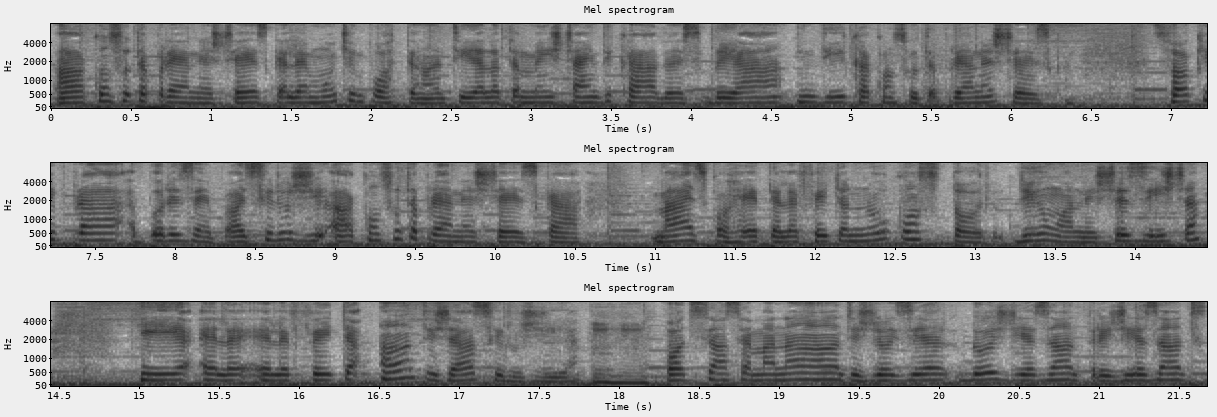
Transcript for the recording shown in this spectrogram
A consulta pré-anestésica é muito importante e ela também está indicada. A SBA indica a consulta pré-anestésica. Só que, para, por exemplo, a cirurgia, a consulta pré-anestésica mais correta, ela é feita no consultório de um anestesista que ela, ela, é feita antes da cirurgia. Uhum. Pode ser uma semana antes, dois dias, dois dias antes, três dias antes,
